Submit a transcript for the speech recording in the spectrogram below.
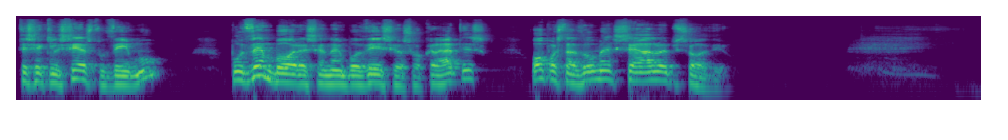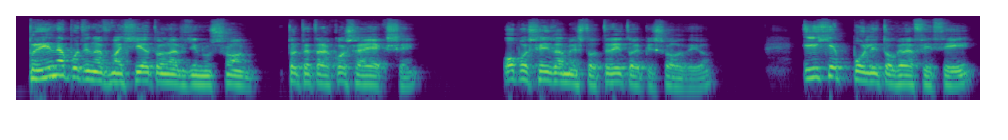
της Εκκλησίας του Δήμου που δεν μπόρεσε να εμποδίσει ο Σοκράτης όπως θα δούμε σε άλλο επεισόδιο. Πριν από την αυμαχία των Αργινουσών το 406, όπως είδαμε στο τρίτο επεισόδιο, είχε πολιτογραφηθεί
